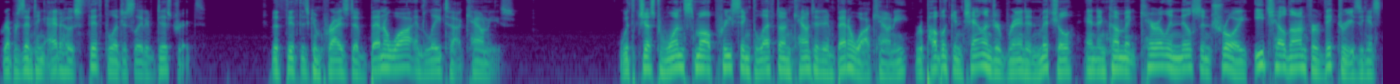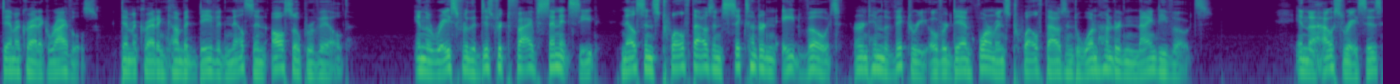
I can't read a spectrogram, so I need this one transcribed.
representing Idaho's 5th legislative district. The 5th is comprised of Benewah and Latah counties. With just one small precinct left uncounted in Benewah County, Republican challenger Brandon Mitchell and incumbent Carolyn Nilsson Troy each held on for victories against Democratic rivals. Democrat incumbent David Nelson also prevailed. In the race for the District 5 Senate seat, Nelson's 12,608 votes earned him the victory over Dan Foreman's 12,190 votes. In the House races,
